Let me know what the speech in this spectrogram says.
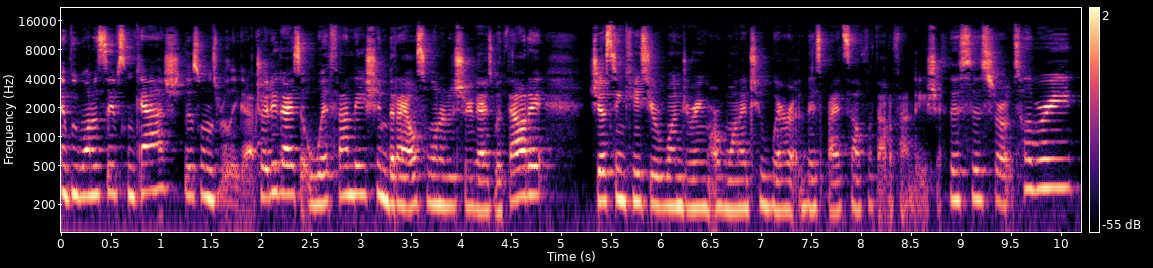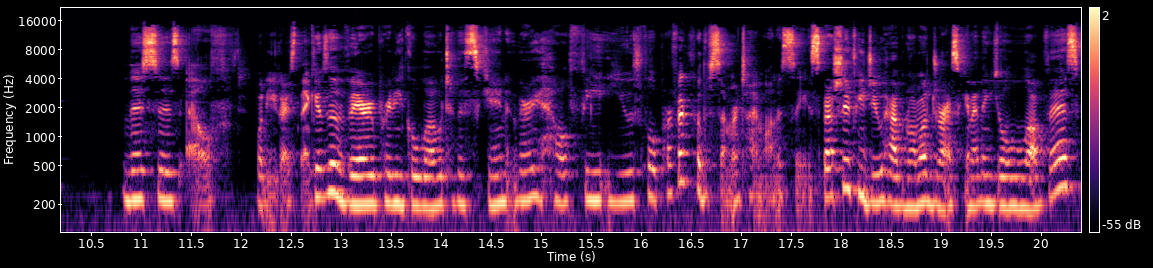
if we want to save some cash, this one's really good. I showed you guys with foundation, but I also wanted to show you guys without it, just in case you're wondering or wanted to wear this by itself without a foundation. This is Charlotte Tilbury. This is e.l.f. What do you guys think? It gives a very pretty glow to the skin, very healthy, youthful, perfect for the summertime, honestly. Especially if you do have normal dry skin, I think you'll love this.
